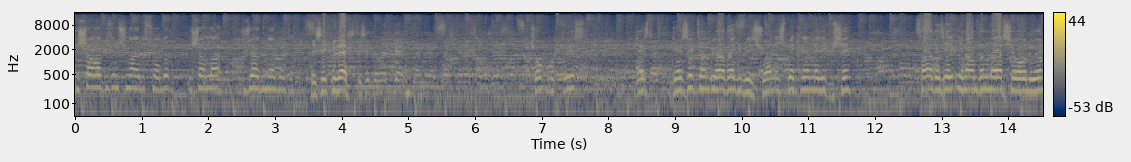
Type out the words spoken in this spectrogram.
İnşallah bizim için hayırlısı olur. İnşallah güzel günler göreceğiz. Teşekkürler. Teşekkürler. Gel. Sen de? Çok mutluyuz. gerçekten rüyada gibiyiz şu an. Hiç beklenmedik bir şey. Sadece inandın mı her şey oluyor.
